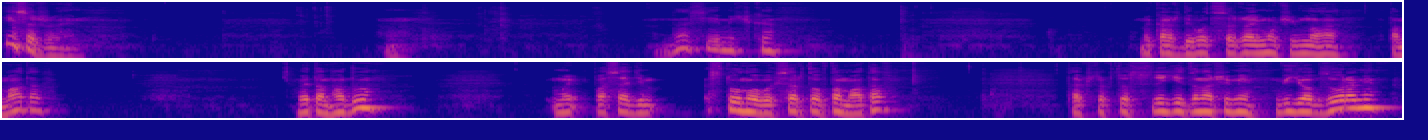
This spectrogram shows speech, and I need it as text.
И сажаем. Да, семечко. Мы каждый год сажаем очень много томатов. В этом году мы посадим 100 новых сортов томатов. Так что, кто следит за нашими видеообзорами,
